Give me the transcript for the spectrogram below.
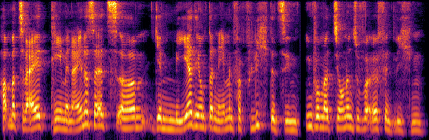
hat man zwei Themen. Einerseits, ähm, je mehr die Unternehmen verpflichtet sind, Informationen zu veröffentlichen,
